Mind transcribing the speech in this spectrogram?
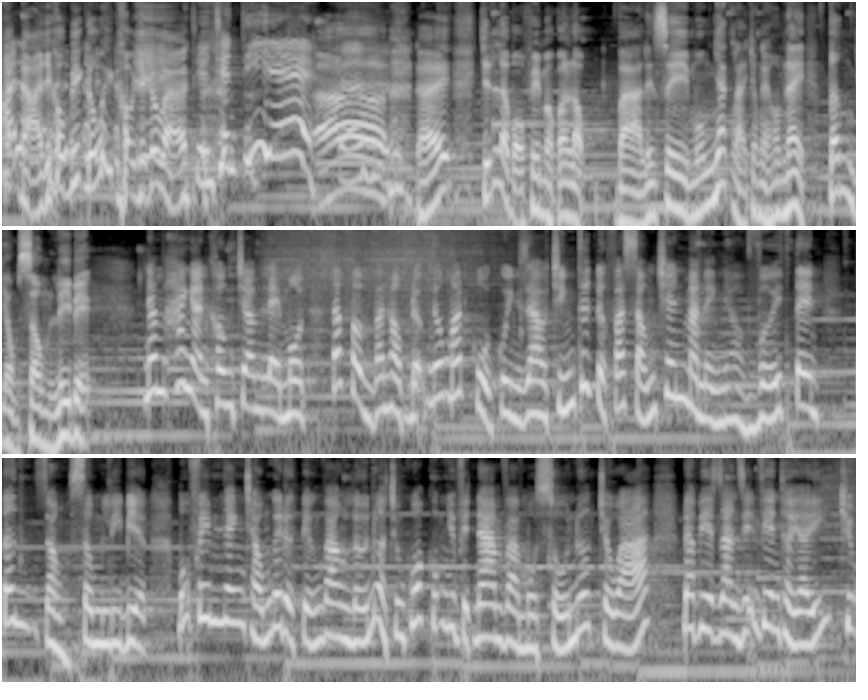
Hát đại chứ không biết đúng hay không nha các bạn. Tiền trên tí à, Đấy, chính là bộ phim mà Quang Lộc và Linh Si muốn nhắc lại trong ngày hôm nay Tân dòng sông ly biệt Năm 2001, tác phẩm văn học Đẫm nước mắt của Quỳnh Giao chính thức được phát sóng trên màn ảnh nhỏ với tên Tân dòng sông ly biệt. Bộ phim nhanh chóng gây được tiếng vang lớn ở Trung Quốc cũng như Việt Nam và một số nước châu Á. Đặc biệt dàn diễn viên thời ấy, Triệu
